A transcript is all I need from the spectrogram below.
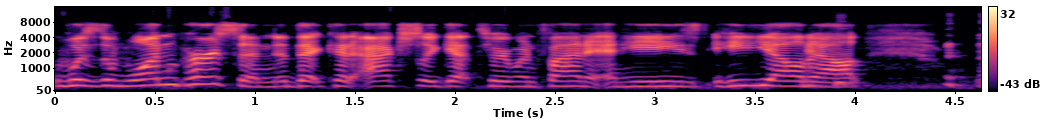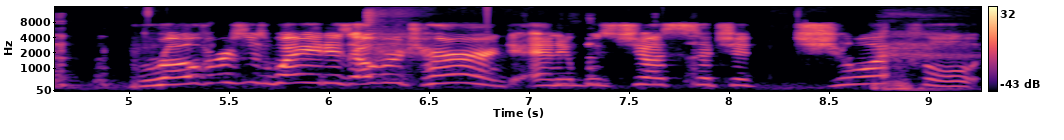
was the one person that could actually get through and find it. And he he yelled out, "Roe versus Wade is overturned!" And it was just such a joyful,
